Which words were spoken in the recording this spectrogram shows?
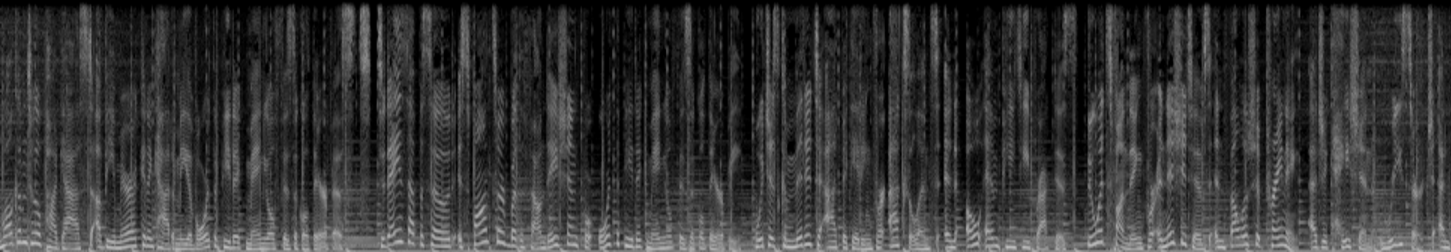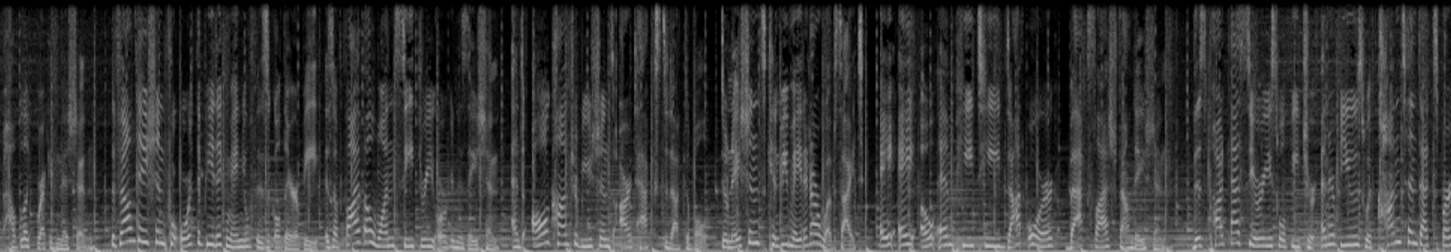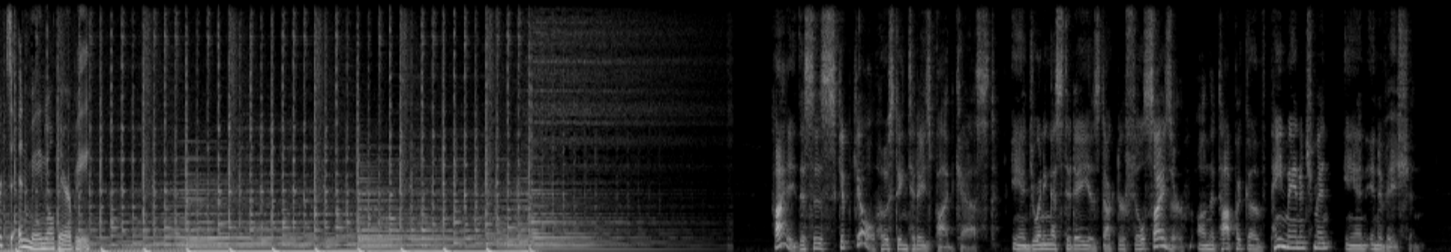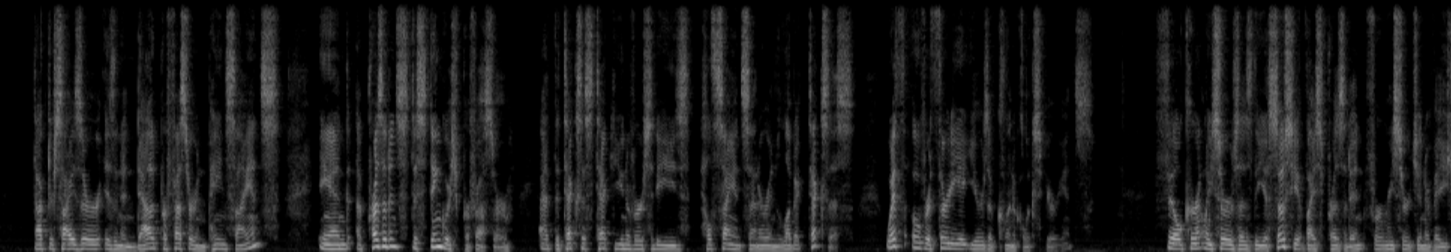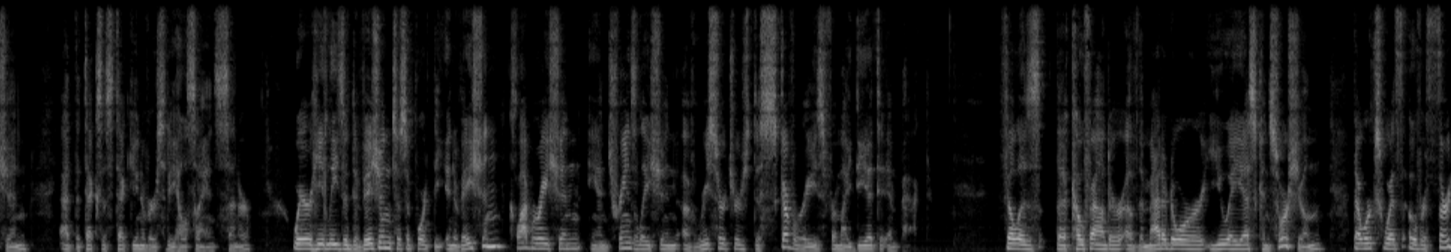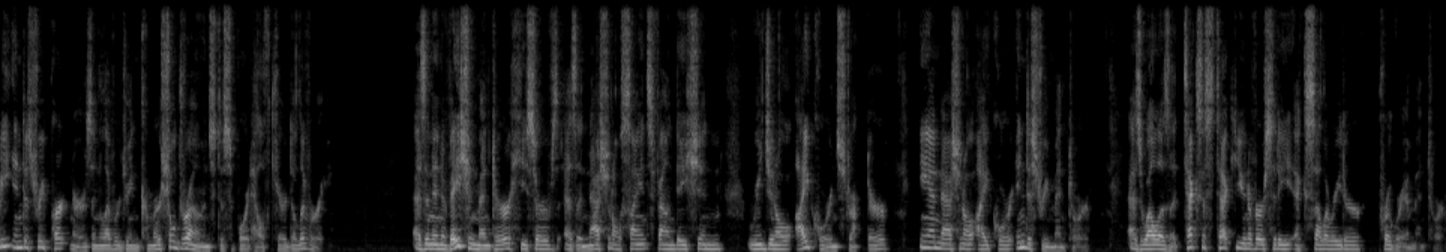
Welcome to a podcast of the American Academy of Orthopedic Manual Physical Therapists. Today's episode is sponsored by the Foundation for Orthopedic Manual Physical Therapy, which is committed to advocating for excellence in OMPT practice through its funding for initiatives in fellowship training, education, research, and public recognition. The Foundation for Orthopedic Manual Physical Therapy is a 501c3 organization, and all contributions are tax deductible. Donations can be made at our website, aaompt.org backslash foundation. This podcast series will feature interviews with content experts in manual therapy. Hi, this is Skip Gill hosting today's podcast. And joining us today is Dr. Phil Sizer on the topic of pain management and innovation. Dr. Sizer is an endowed professor in pain science and a President's Distinguished Professor at the Texas Tech University's Health Science Center in Lubbock, Texas, with over 38 years of clinical experience. Phil currently serves as the Associate Vice President for Research Innovation at the Texas Tech University Health Science Center where he leads a division to support the innovation, collaboration, and translation of researchers' discoveries from idea to impact. Phil is the co founder of the Matador UAS Consortium that works with over 30 industry partners in leveraging commercial drones to support healthcare delivery. As an innovation mentor, he serves as a National Science Foundation regional I-Corps instructor and National I-Corps Industry Mentor, as well as a Texas Tech University Accelerator Program Mentor.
